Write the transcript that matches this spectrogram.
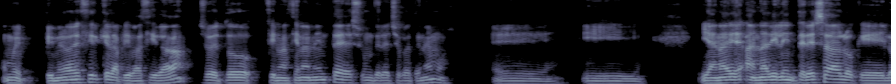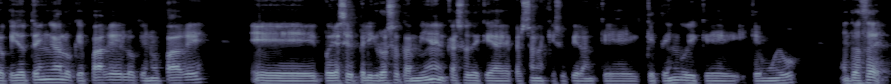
Hombre, primero decir que la privacidad, sobre todo financieramente, es un derecho que tenemos. Eh, y, y a, nadie, a nadie le interesa lo que, lo que yo tenga, lo que pague, lo que no pague. Eh, podría ser peligroso también en el caso de que haya personas que supieran que, que tengo y que, y que muevo. Entonces,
